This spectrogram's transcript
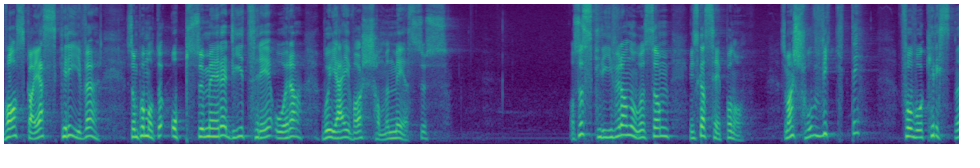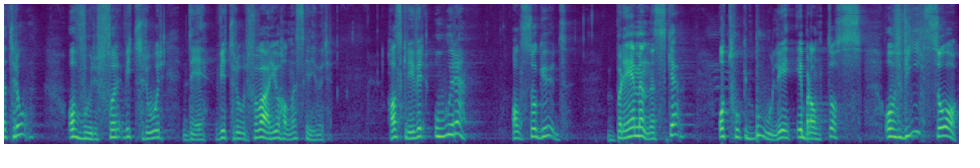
Hva skal jeg skrive som på en måte oppsummerer de tre åra hvor jeg var sammen med Jesus? Og så skriver han noe som vi skal se på nå, som er så viktig for vår kristne tro, og hvorfor vi tror det vi tror. For hva er det Johannes skriver? Han skriver ordet altså Gud, ble menneske og tok bolig iblant oss. Og vi så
